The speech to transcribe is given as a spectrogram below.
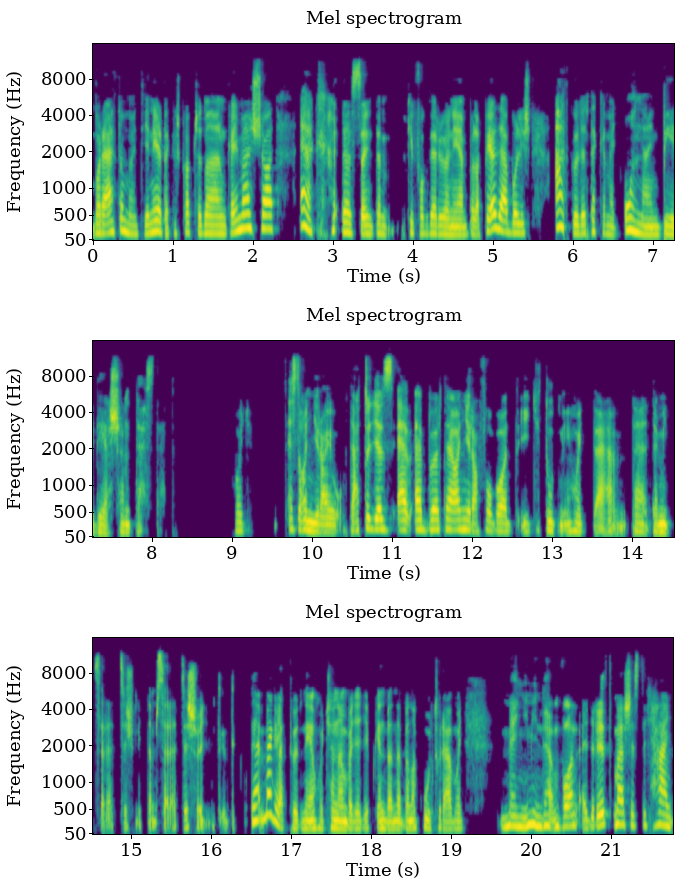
barátom, majd ilyen érdekes kapcsolatban állunk egymással, el, de szerintem ki fog derülni ebből a példából is, átküldött nekem egy online BDSM tesztet, hogy ez annyira jó. Tehát, hogy ez, e, ebből te annyira fogod így tudni, hogy te, te, te mit szeretsz, és mit nem szeretsz, és hogy te meglepődnél, hogyha nem vagy egyébként benne ebben a kultúrában, hogy mennyi minden van egyrészt, másrészt, hogy hány,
